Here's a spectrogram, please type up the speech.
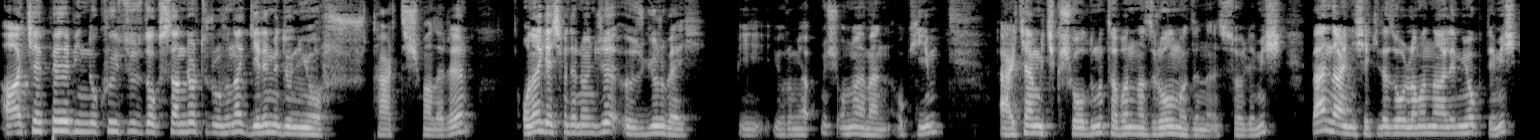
AKP 1994 ruhuna geri mi dönüyor tartışmaları? Ona geçmeden önce Özgür Bey bir yorum yapmış. Onu hemen okuyayım erken bir çıkış olduğunu, tabanın hazır olmadığını söylemiş. Ben de aynı şekilde zorlamanın alemi yok demiş.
